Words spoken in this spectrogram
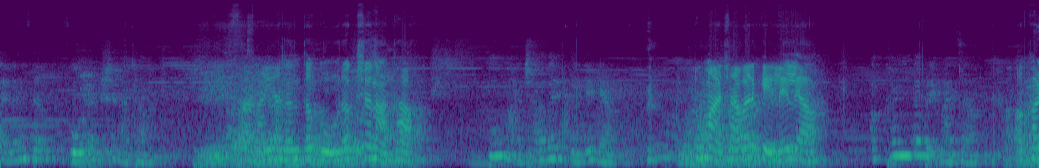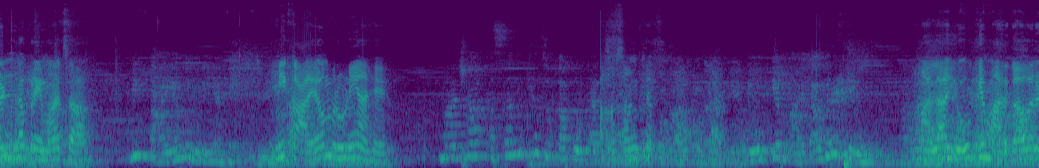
साई अनंत गोरक्षनाथा। साई अनंत गोरक्षनाथा। तू माझ्यावर केलेल्या तू माझ्यावर केलेल्या अखंड प्रेमाचा। अखंड प्रेमाचा मी कायम ऋणी आहे। मी कायम ऋणी आहे। माझ्या असंख्य चुका पोटात असंख्य योग्य मार्गावर ठेवून मला योग्य मार्गावर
